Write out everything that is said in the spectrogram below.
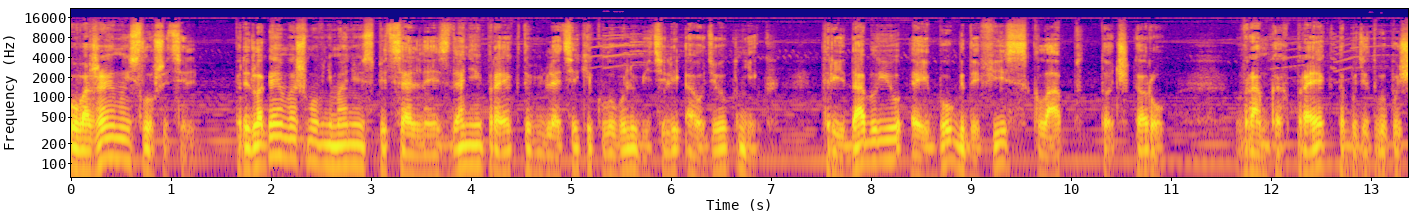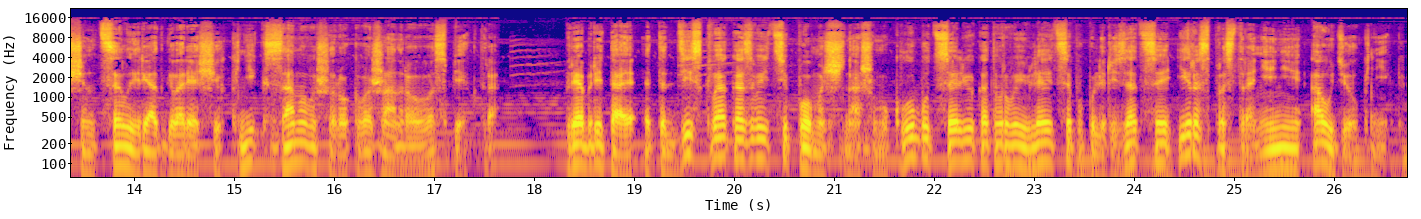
Уважаемый слушатель, предлагаем вашему вниманию специальное издание проекта библиотеки Клуба любителей аудиокниг www.abookdefisclub.ru В рамках проекта будет выпущен целый ряд говорящих книг самого широкого жанрового спектра. Приобретая этот диск, вы оказываете помощь нашему клубу, целью которого является популяризация и распространение аудиокниг.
